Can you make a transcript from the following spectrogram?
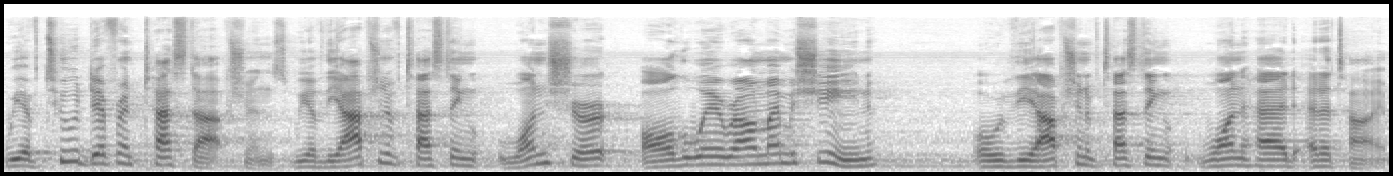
We have two different test options. We have the option of testing one shirt all the way around my machine, or we have the option of testing one head at a time.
